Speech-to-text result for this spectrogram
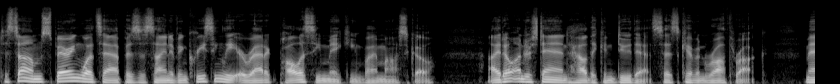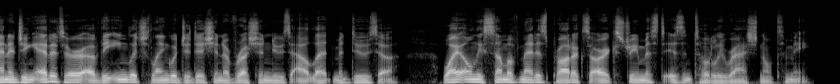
To some, sparing WhatsApp is a sign of increasingly erratic policy making by Moscow. I don't understand how they can do that, says Kevin Rothrock, managing editor of the English language edition of Russian news outlet Meduza. Why only some of Meta's products are extremist isn't totally rational to me.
